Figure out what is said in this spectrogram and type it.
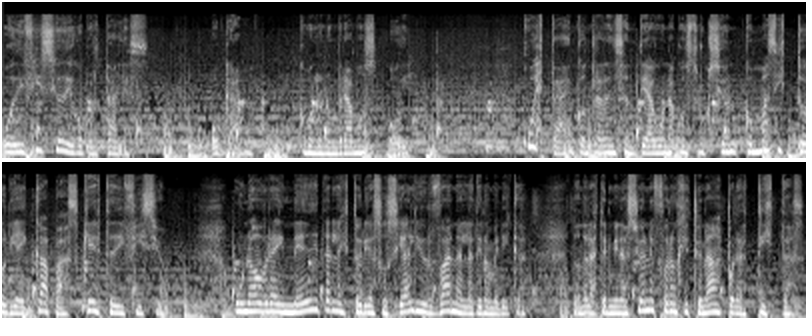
o Edificio Diego Portales, o GAM, como lo nombramos hoy cuesta encontrar en Santiago una construcción con más historia y capas que este edificio. Una obra inédita en la historia social y urbana en Latinoamérica, donde las terminaciones fueron gestionadas por artistas,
